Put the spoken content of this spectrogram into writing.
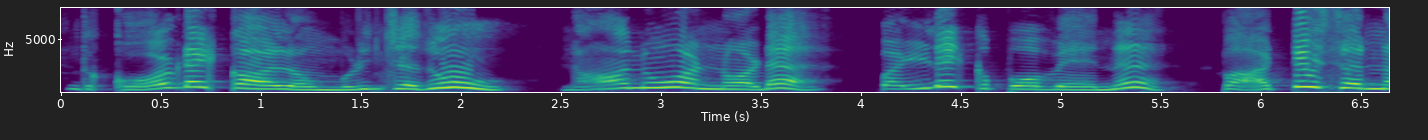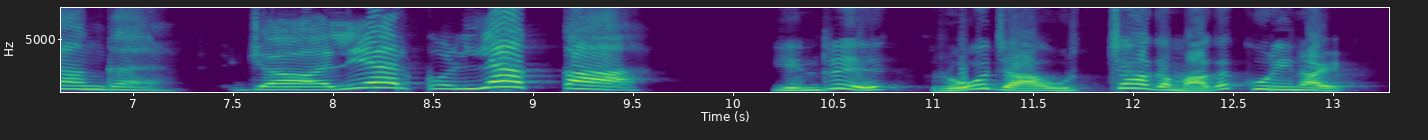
இந்த கோடை காலம் முடிஞ்சதும் நானும் என்னோட பள்ளிக்கு போவேன்னு பாட்டி சொன்னாங்க. ஜாலியா இருக்கும்ல அக்கா. என்று ரோஜா உற்சாகமாக கூறினாள்.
